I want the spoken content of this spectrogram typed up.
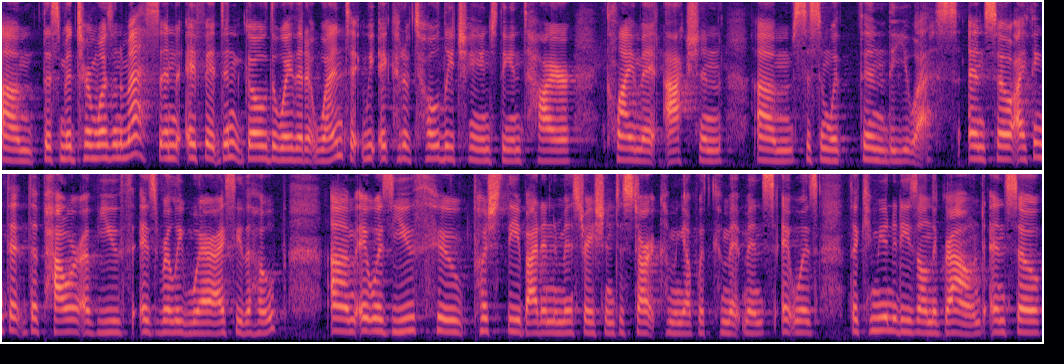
um, this midterm wasn't a mess. And if it didn't go the way that it went, it, we, it could have totally changed the entire climate action um, system within the US. And so I think that the power of youth is really where I see the hope. Um, it was youth who pushed the Biden administration to start coming up with commitments. It was the communities on the ground. And so,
